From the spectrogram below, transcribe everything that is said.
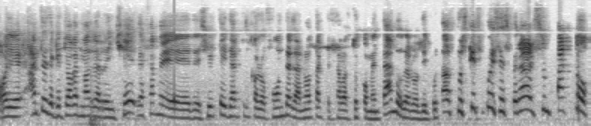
Oye, antes de que tú hagas más berrinche, déjame decirte y darte el colofón de la nota que estabas tú comentando de los diputados. Pues, ¿qué se puedes esperar? Es un pacto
